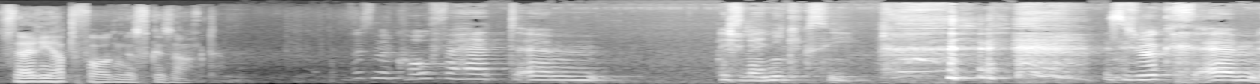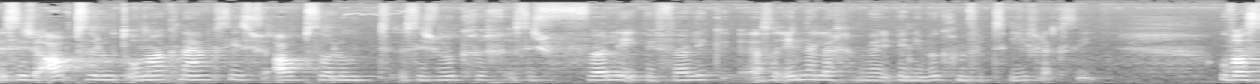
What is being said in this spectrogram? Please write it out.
Sari hat Folgendes gesagt. Was mir geholfen hat, ähm, ist wenig es ist wirklich, ähm, es ist absolut unangenehm gewesen. Es ist absolut, es ist wirklich, es ist völlig, ich bin völlig, also innerlich bin ich wirklich im Verzweifeln gewesen. Und was,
